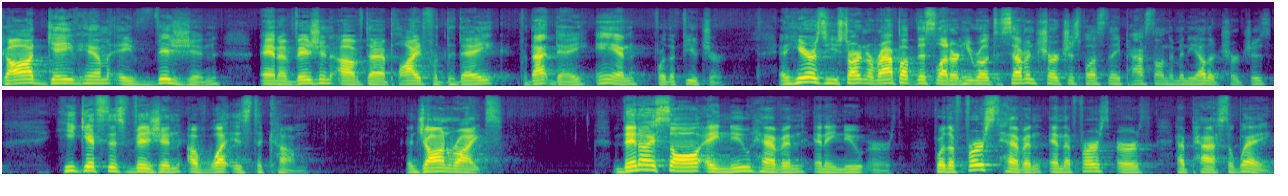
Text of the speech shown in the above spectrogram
God gave him a vision, and a vision of that applied for the day, for that day, and for the future. And here's he's starting to wrap up this letter, and he wrote to seven churches, plus they passed on to many other churches he gets this vision of what is to come. And John writes Then I saw a new heaven and a new earth, for the first heaven and the first earth had passed away,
